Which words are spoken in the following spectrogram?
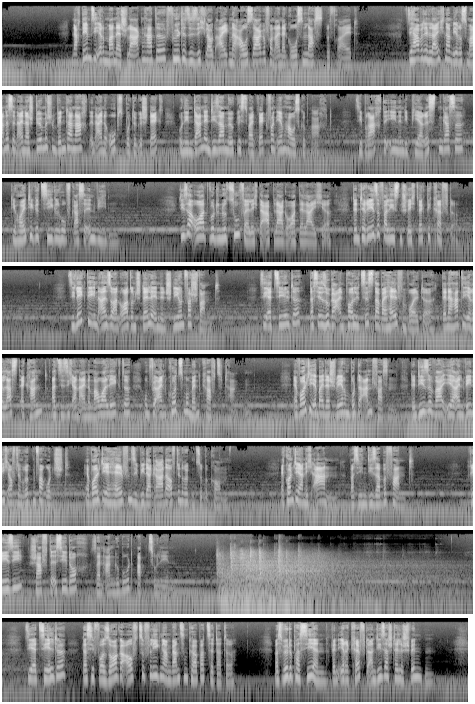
Nachdem sie ihren Mann erschlagen hatte, fühlte sie sich laut eigener Aussage von einer großen Last befreit. Sie habe den Leichnam ihres Mannes in einer stürmischen Winternacht in eine Obstbutte gesteckt und ihn dann in dieser möglichst weit weg von ihrem Haus gebracht. Sie brachte ihn in die Piaristengasse, die heutige Ziegelhofgasse in Wieden. Dieser Ort wurde nur zufällig der Ablageort der Leiche, denn Therese verließen schlichtweg die Kräfte. Sie legte ihn also an Ort und Stelle in den Schnee und verschwand. Sie erzählte, dass ihr sogar ein Polizist dabei helfen wollte, denn er hatte ihre Last erkannt, als sie sich an eine Mauer legte, um für einen kurzen Moment Kraft zu tanken. Er wollte ihr bei der schweren Butte anfassen, denn diese war ihr ein wenig auf dem Rücken verrutscht. Er wollte ihr helfen, sie wieder gerade auf den Rücken zu bekommen. Er konnte ja nicht ahnen, was sich in dieser befand. Resi schaffte es jedoch, sein Angebot abzulehnen. Sie erzählte, dass sie vor Sorge aufzufliegen am ganzen Körper zitterte. Was würde passieren, wenn ihre Kräfte an dieser Stelle schwinden?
